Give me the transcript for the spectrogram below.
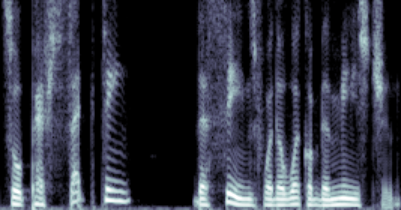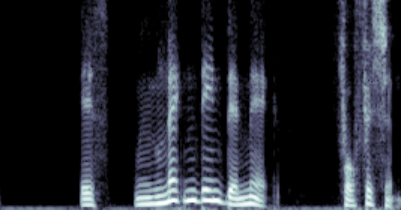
So perfecting the saints for the work of the ministry is mending the net for fishing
